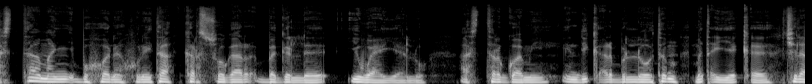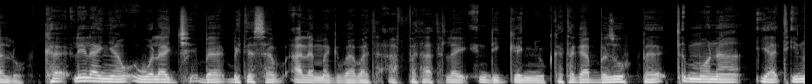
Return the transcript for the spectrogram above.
አስተማኝ በሆነ ሁኔታ ከእርሶ ጋር በግል ይወያያሉ። አስተርጓሚ እንዲቀርብልዎትም መጠየቅ ይችላሉ። ከሌላኛው ወላጅ በቤተሰብ አለመግባባት አፈታት ላይ እንዲገኙ ከተጋበዙ በጥሞና ያጢኑ።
